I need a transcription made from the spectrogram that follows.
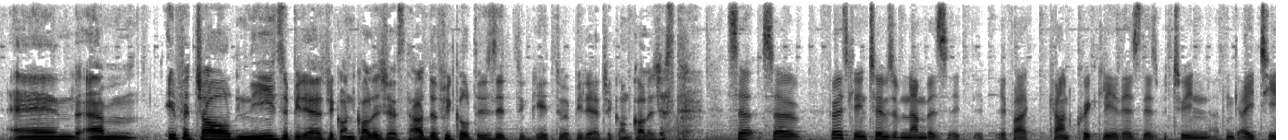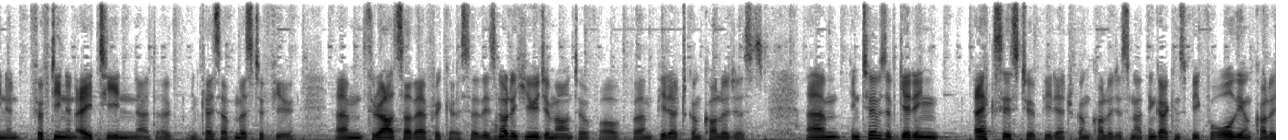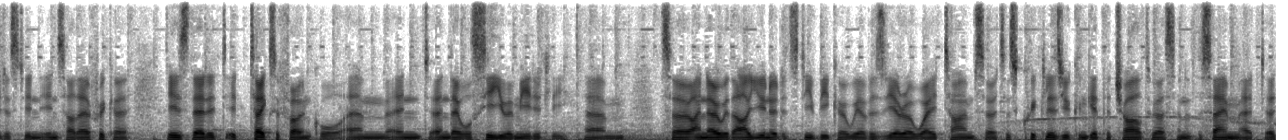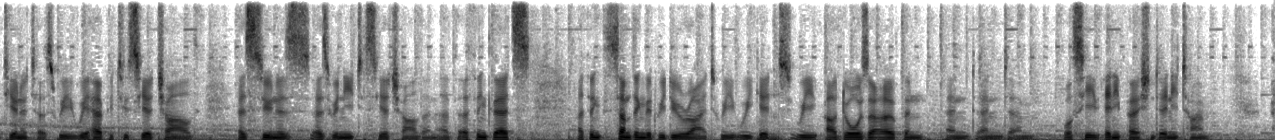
And um, if a child needs a pediatric oncologist, how difficult is it to get to a pediatric oncologist? So, so firstly, in terms of numbers, it, if, if I count quickly, there's there's between I think 18 and 15 and 18, uh, uh, in case I've missed a few, um, throughout South Africa. So there's not a huge amount of, of um, pediatric oncologists. Um, in terms of getting access to a pediatric oncologist, and I think I can speak for all the oncologists in, in South Africa, is that it, it takes a phone call um, and, and they will see you immediately. Um, so I know with our unit at Steve Biko, we have a zero wait time, so it's as quickly as you can get the child to us, and the same at, at Unitas. We, we're happy to see a child as soon as, as we need to see a child, and I, th- I think that's I think something that we do right. We, we get we our doors are open and and um, we'll see any patient anytime.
